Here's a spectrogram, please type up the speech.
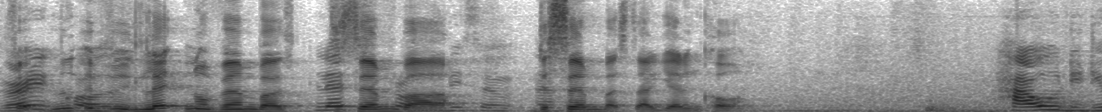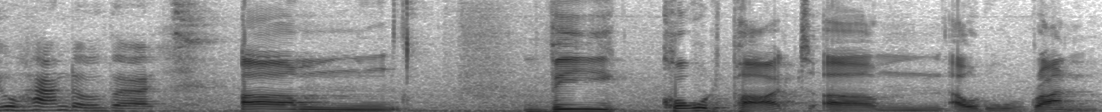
very so, cold. late November, from December, Decem- December started getting cold. How did you handle that? Um, the cold part, um, I would run.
